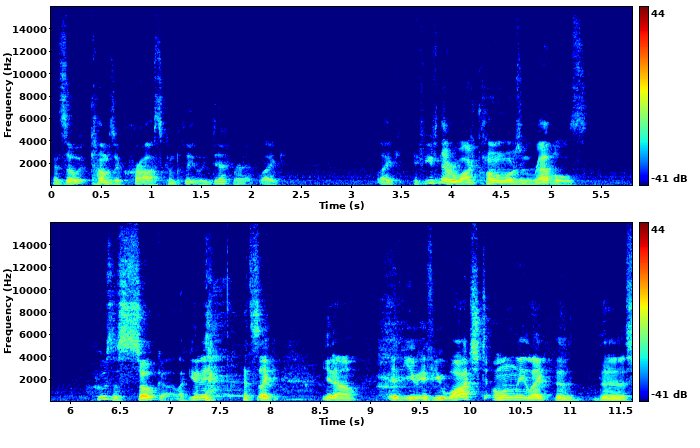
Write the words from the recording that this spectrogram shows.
And so it comes across completely different. Like like if you've never watched Clone Wars and Rebels, who's Ahsoka? Like you know, it's like you know, if you if you watched only like the the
